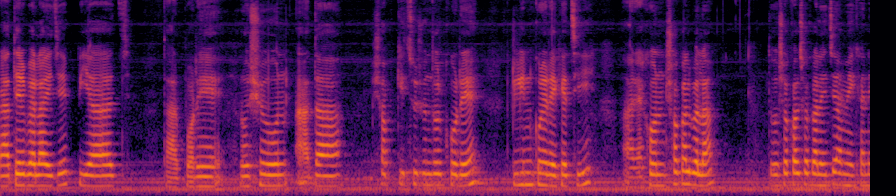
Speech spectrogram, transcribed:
রাতের বেলায় যে পেঁয়াজ, তারপরে রসুন, আদা সব কিছু সুন্দর করে ক্লিন করে রেখেছি। আর এখন সকালবেলা, তো সকাল সকালে যে আমি এখানে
